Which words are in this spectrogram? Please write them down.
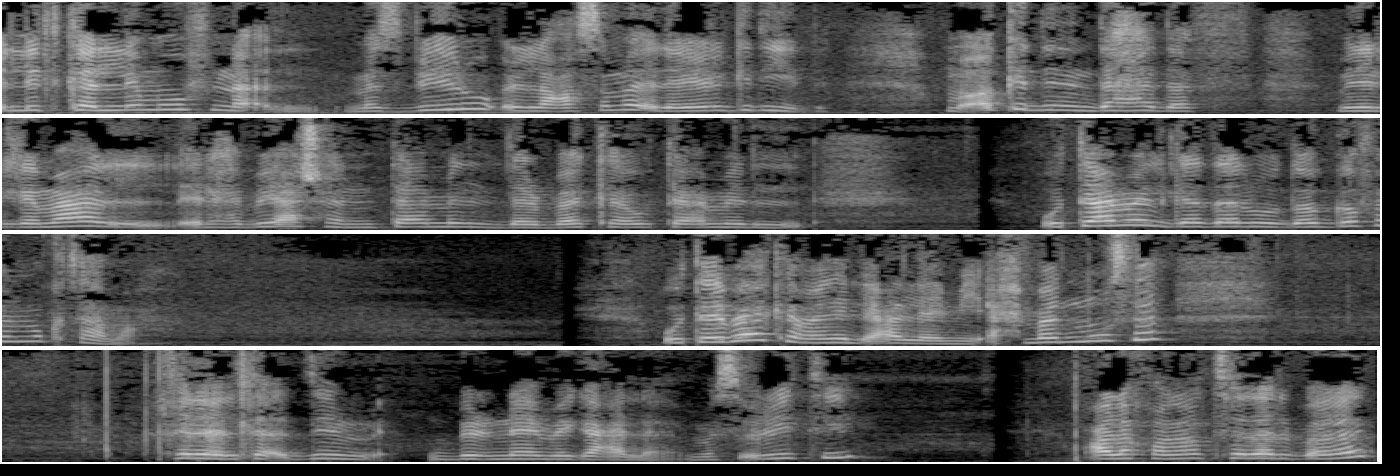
اللي اتكلموا في نقل مسبيرو إلى العاصمة الإدارية الجديدة. مؤكد إن ده هدف من الجماعة الإرهابية عشان تعمل دربكة وتعمل وتعمل جدل وضجة في المجتمع. وتابع كمان الإعلامي أحمد موسى خلال تقديم برنامج على مسؤوليتي على قناة سادة البلد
